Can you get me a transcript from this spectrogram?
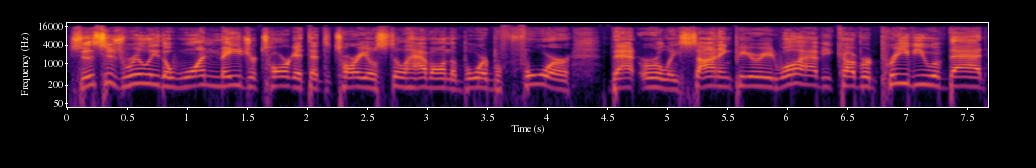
So this is really the one major target that the Tar Heels still have on the board before that early signing period. We'll have you covered preview of that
